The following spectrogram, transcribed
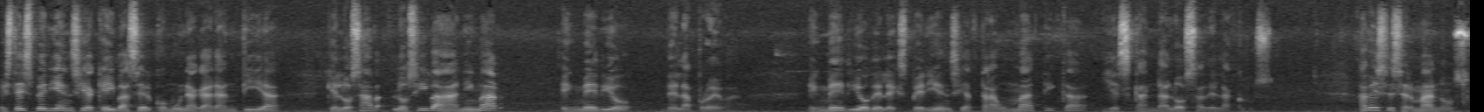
esta experiencia que iba a ser como una garantía que los, los iba a animar en medio de la prueba en medio de la experiencia traumática y escandalosa de la cruz. A veces, hermanos,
